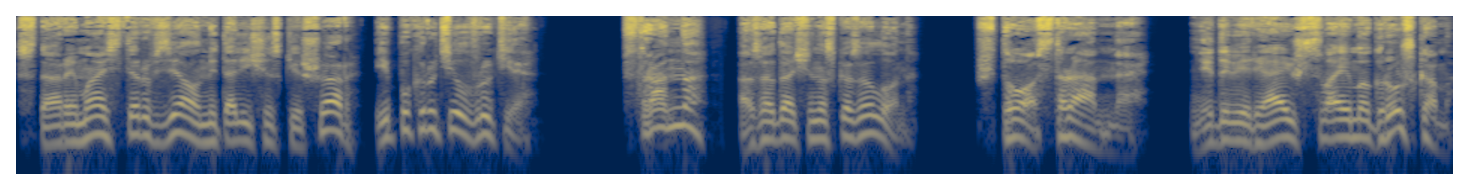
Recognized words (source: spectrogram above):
Старый мастер взял металлический шар и покрутил в руке. «Странно», — озадаченно сказал он. «Что странно? Не доверяешь своим игрушкам?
